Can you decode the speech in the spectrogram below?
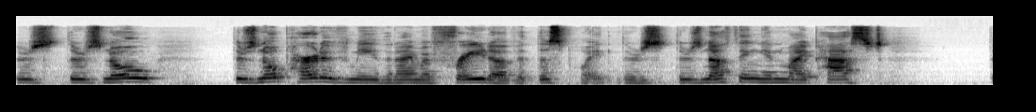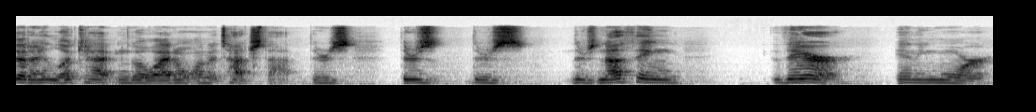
There's there's no there's no part of me that I'm afraid of at this point. There's there's nothing in my past that I look at and go, I don't want to touch that. There's there's there's there's nothing there anymore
